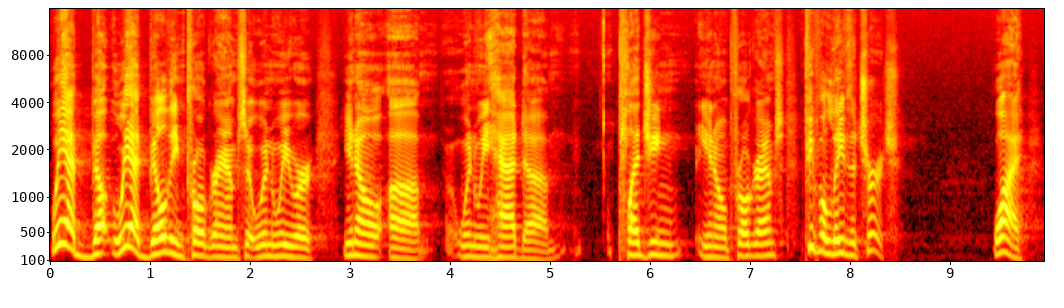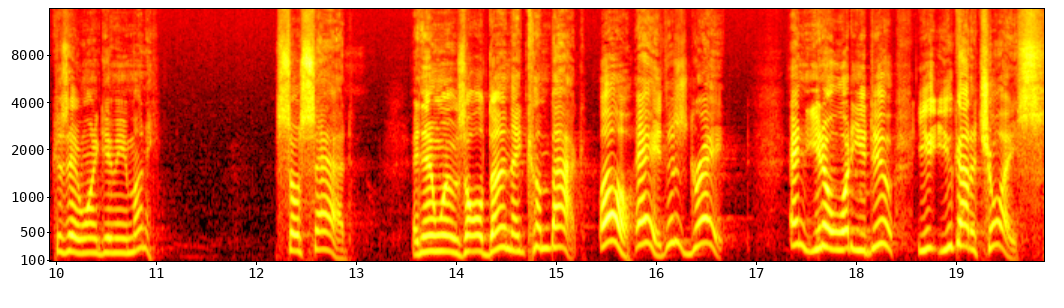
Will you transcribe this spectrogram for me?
We had, bu- we had building programs that when we were, you know, uh, when we had uh, pledging, you know, programs, people leave the church. Why? Because they didn't want to give me money. So sad. And then when it was all done, they'd come back. Oh, hey, this is great. And you know, what do you do? You, you got a choice.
